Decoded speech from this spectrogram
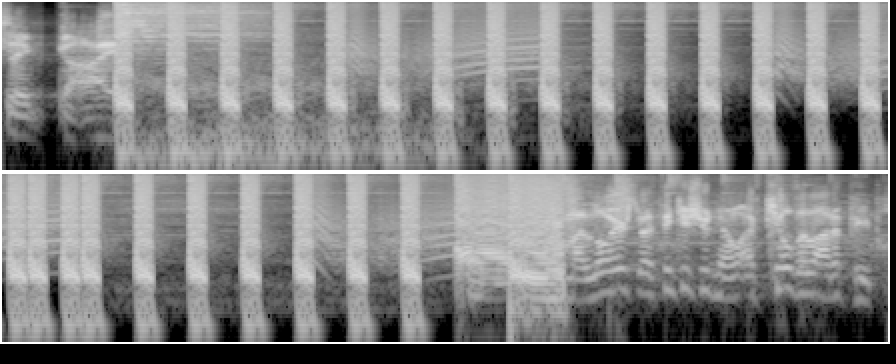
sick guy. My lawyers, I think you should know, I've killed a lot of people.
